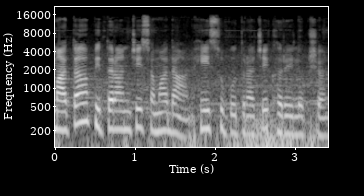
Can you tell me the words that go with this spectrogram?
माता पितरांचे समाधान हे सुपुत्राचे खरे लक्षण.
